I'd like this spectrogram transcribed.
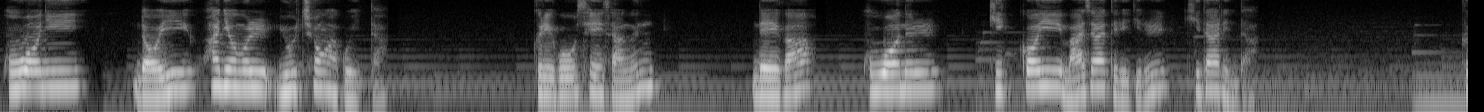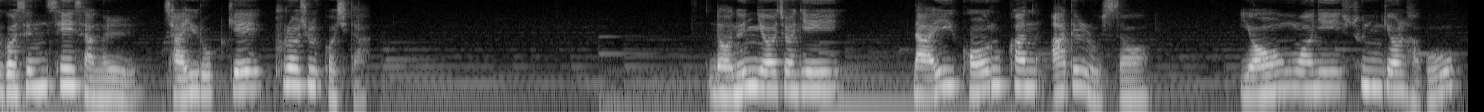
구원이 너희 환영을 요청하고 있다. 그리고 세상은 내가 구원을 기꺼이 맞아들이기를 기다린다. 그것은 세상을 자유롭게 풀어줄 것이다. 너는 여전히 나의 거룩한 아들로서 영원히 순결하고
